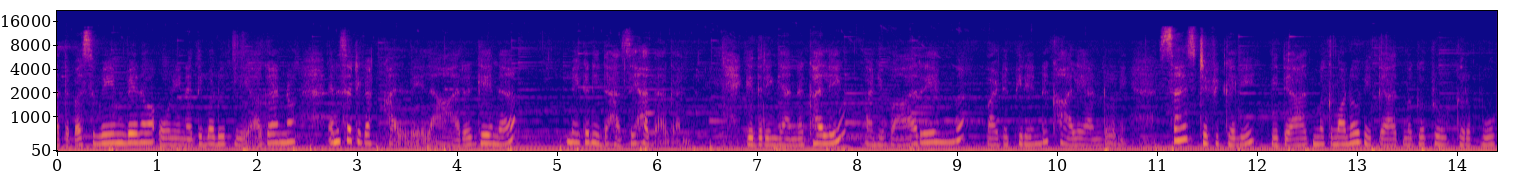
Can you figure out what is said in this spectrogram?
අත පසුවීම් වෙනවා ඕනේ නැති බඩුත් ලියාගන්න එනිස ටිකක් කල්වෙලා අරගෙන මේක නිදහසේ හදාගන්න. ගෙදරින් යන්න කලින් අනිවාරයෙන්ම බඩ පිරෙන්න්න කාලය අන්ඩෝනේ සයිස්ටිෆිකලි විද්‍යාත්මක මනෝ විද්‍යාත්මක ප්‍රූ කරපු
